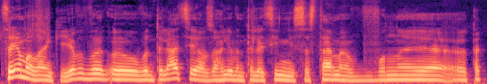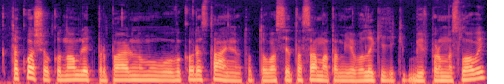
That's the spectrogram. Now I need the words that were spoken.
це є маленькі. Є е, вентиляція, взагалі вентиляційні системи, вони е, так, також економлять при правильному використанні. Тобто у вас є та сама, там є великий, тільки більш промисловий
